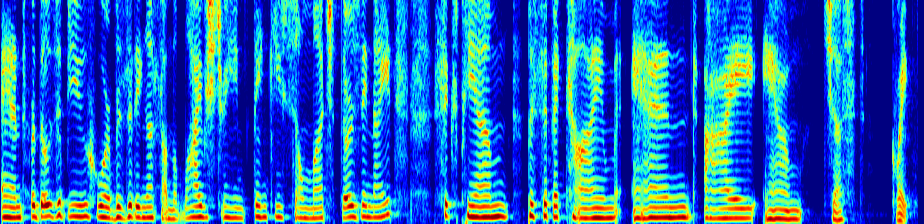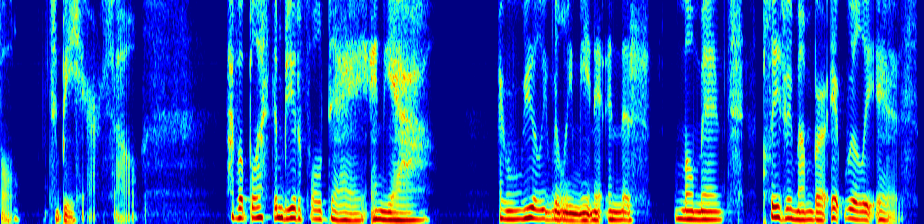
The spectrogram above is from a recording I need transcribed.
And for those of you who are visiting us on the live stream, thank you so much. Thursday nights, 6 p.m. Pacific time. And I am just grateful to be here. So have a blessed and beautiful day. And yeah, I really, really mean it in this moment. Please remember, it really is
